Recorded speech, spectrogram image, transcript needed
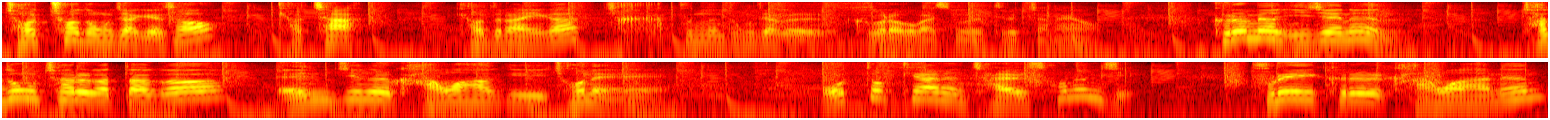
저처 동작에서 겨착, 겨드랑이가 착 붙는 동작을 그거라고 말씀을 드렸잖아요. 그러면 이제는 자동차를 갖다가 엔진을 강화하기 전에 어떻게 하면 잘 서는지 브레이크를 강화하는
